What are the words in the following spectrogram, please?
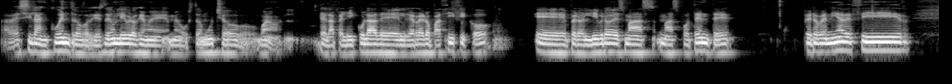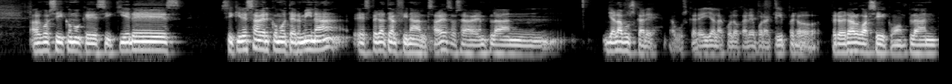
a ver si la encuentro, porque es de un libro que me, me gustó mucho, bueno, de la película del Guerrero Pacífico, eh, pero el libro es más, más potente. Pero venía a decir algo así como que si quieres, si quieres saber cómo termina, espérate al final, ¿sabes? O sea, en plan, ya la buscaré, la buscaré y ya la colocaré por aquí, pero, pero era algo así, como en plan,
